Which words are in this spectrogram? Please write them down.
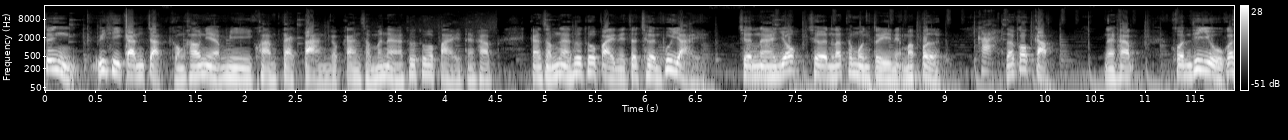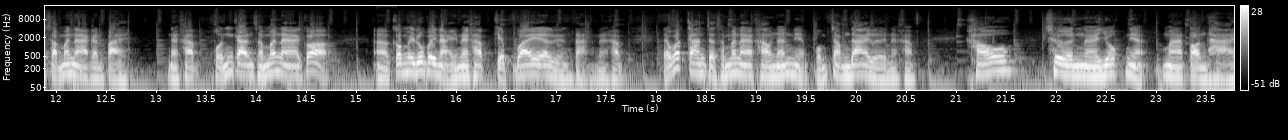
ซึ่งวิธีการจัดของเขาเนี่ยมีความแตกต่างกับการสัมมนาทั่ว ๆ ไปนะครับ การสัมมนาทั่ว ๆ ไปเนี่ยจะเชิญผู้ใหญ่ เชิญนายก เชิญรัฐมนตรีเนี่ยมาเปิด แล้วก็กลับนะครับ คนที่อยู่ก็สัมมนากันไปนะครับ ผลการสัมมนาก็ ก็ไม่รู้ไปไหนนะครับ เก็บไว้อะไรต่างๆนะครับ แต่ว่าการจัดสัมมนาคราวนั้นเนี่ยผมจำได้เลยนะครับเขาเชิญนายกเนี่ยมาตอนท้าย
